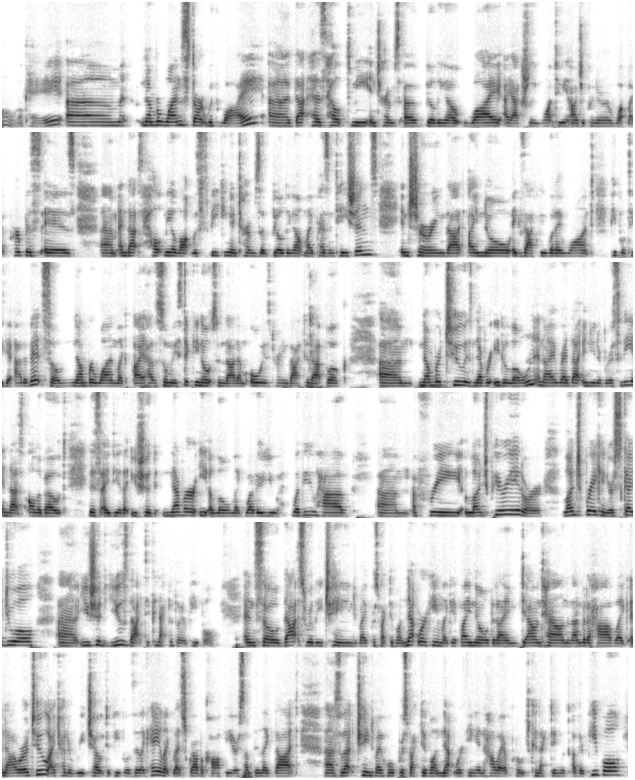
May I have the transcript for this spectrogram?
Oh, okay. Um, number one, start with why. Uh, that has helped me in terms of building out why I actually want to be an entrepreneur, what my purpose is. Um, and that's helped me a lot with speaking in terms of building out my presentations, ensuring that I know exactly what I want people to get out of it. So number one, like I have so many sticky notes in that I'm always turning back to that book. Um, number two is never eat alone. And I read that in university and that's all about this idea that you should never eat alone. Like whether you, whether you have um, a free lunch period or lunch break in your schedule, uh, you should use that to connect with other people. And so that's really changed my perspective on networking. Like if I know that I'm downtown and I'm going to have like an hour or two, I try to reach out to people and say like, hey, like let's grab a coffee or something like that. Uh, so that changed my whole perspective on networking and how I approach connecting with other people.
